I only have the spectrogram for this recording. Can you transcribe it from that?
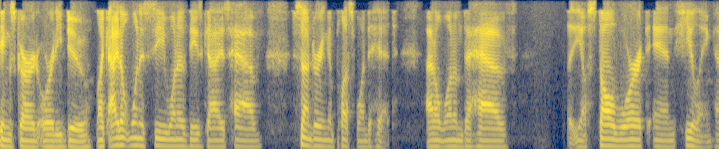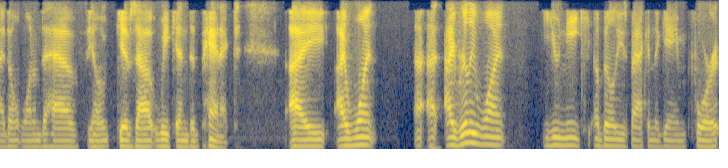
Kingsguard already do. Like I don't want to see one of these guys have sundering and plus one to hit. I don't want them to have you know stalwart and healing. I don't want them to have you know gives out weakened and panicked. I I want I I really want unique abilities back in the game for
